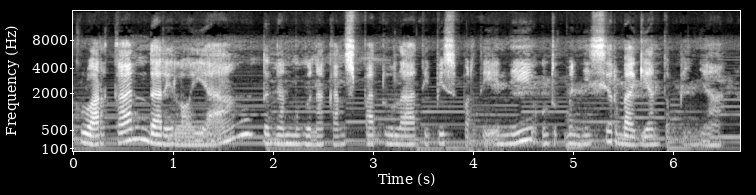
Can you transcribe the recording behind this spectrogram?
keluarkan dari loyang dengan menggunakan spatula tipis seperti ini untuk menyisir bagian tepinya.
